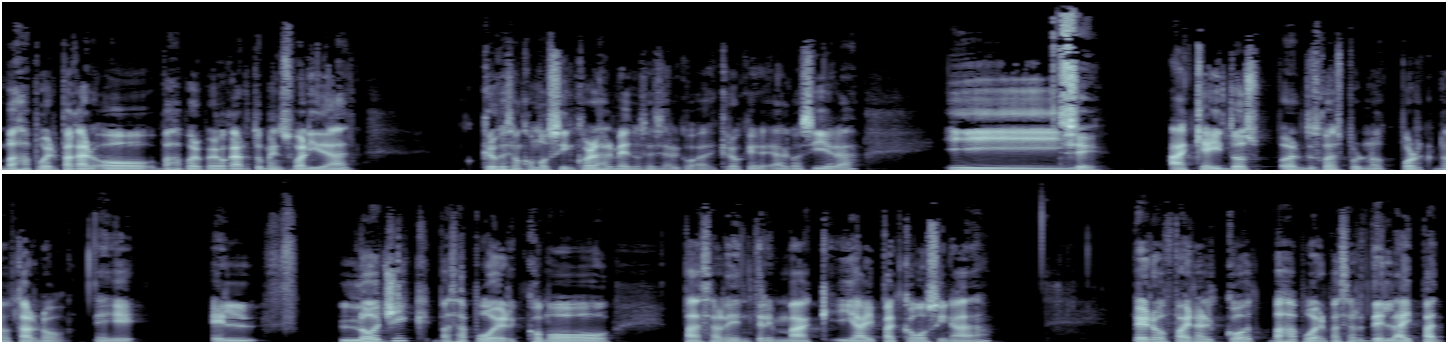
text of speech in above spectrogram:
Vas a poder pagar o vas a poder pagar tu mensualidad. Creo que son como 5 horas al mes, no sé si algo, creo que algo así era. Y sí aquí hay dos, dos cosas por, por notar, ¿no? Eh, el Logic vas a poder como pasar entre Mac y iPad como si nada, pero Final Cut vas a poder pasar del iPad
